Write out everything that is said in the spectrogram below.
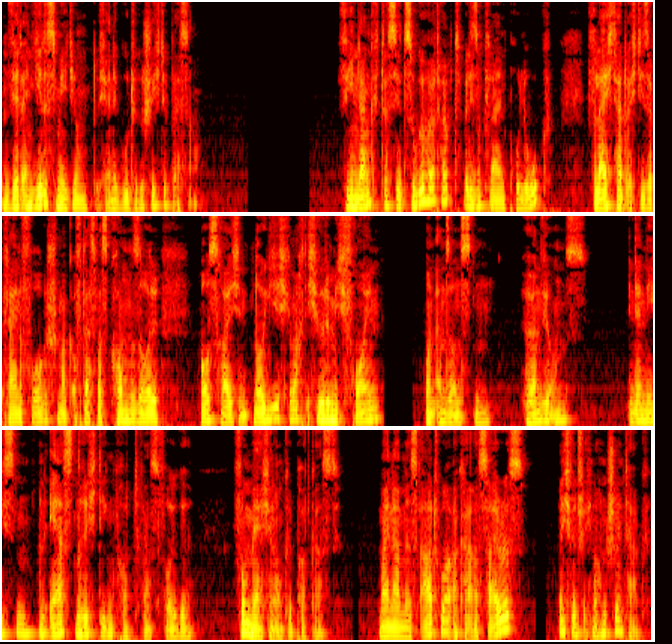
und wird ein jedes Medium durch eine gute Geschichte besser. Vielen Dank, dass ihr zugehört habt bei diesem kleinen Prolog. Vielleicht hat euch dieser kleine Vorgeschmack auf das, was kommen soll, ausreichend neugierig gemacht. Ich würde mich freuen. Und ansonsten hören wir uns in der nächsten und ersten richtigen Podcast-Folge vom Märchenonkel Podcast. Mein Name ist Arthur aka Cyrus und ich wünsche euch noch einen schönen Tag.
